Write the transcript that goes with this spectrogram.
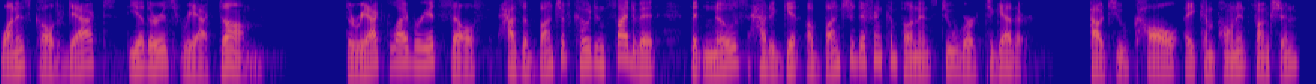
One is called React, the other is React DOM. The React library itself has a bunch of code inside of it that knows how to get a bunch of different components to work together, how to call a component function,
